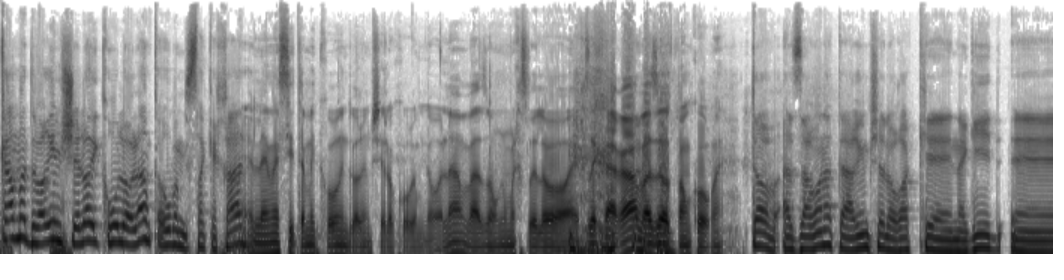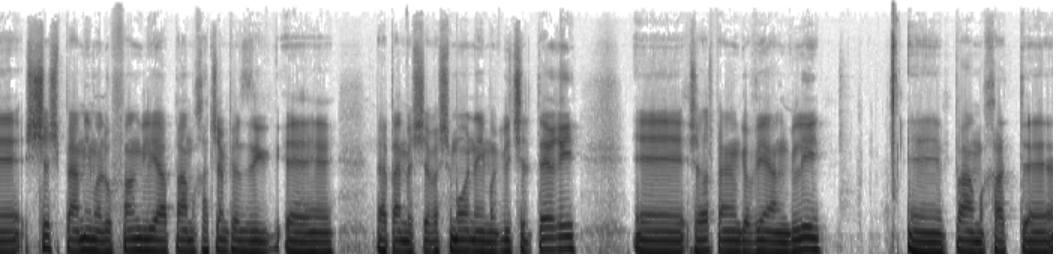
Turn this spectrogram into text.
כמה דברים שלא יקרו לעולם קרו במשחק אחד. למסי תמיד קורים דברים שלא קורים לעולם, ואז אומרים איך זה לא, איך זה קרה, ואז זה עוד פעם קורה. טוב, אז ארון התארים שלו, רק אה, נגיד, אה, שש פעמים אלוף אנגליה, פעם אחת צ'מפיונס ליג אה, ב-2007-2008 עם ה glitch של טרי, שלוש פעמים גביע אנגלי, פעם אחת אה,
